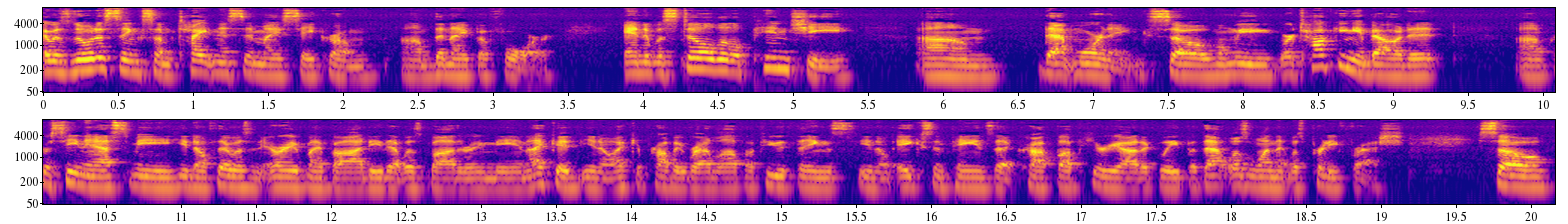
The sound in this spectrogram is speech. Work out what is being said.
I was noticing some tightness in my sacrum um, the night before, and it was still a little pinchy um, that morning. So when we were talking about it, um, Christine asked me, you know, if there was an area of my body that was bothering me, and I could, you know, I could probably rattle off a few things, you know, aches and pains that crop up periodically, but that was one that was pretty fresh. So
